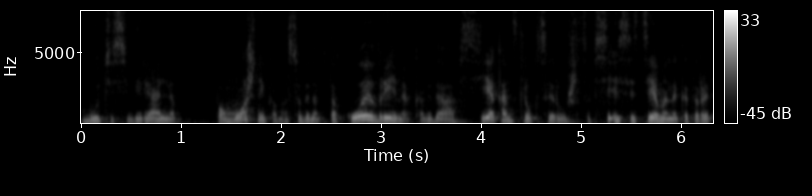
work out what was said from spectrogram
будьте себе реально помощником, особенно в такое время, когда все конструкции рушатся, все системы, на которые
